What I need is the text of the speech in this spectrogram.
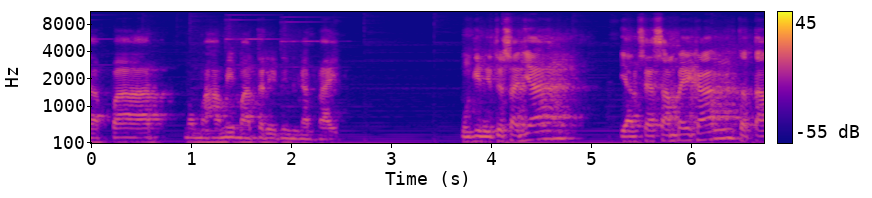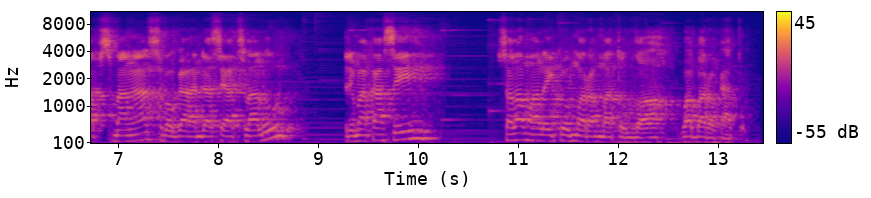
dapat memahami materi ini dengan baik. Mungkin itu saja yang saya sampaikan. Tetap semangat, semoga Anda sehat selalu. Terima kasih. Assalamualaikum warahmatullahi wabarakatuh.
